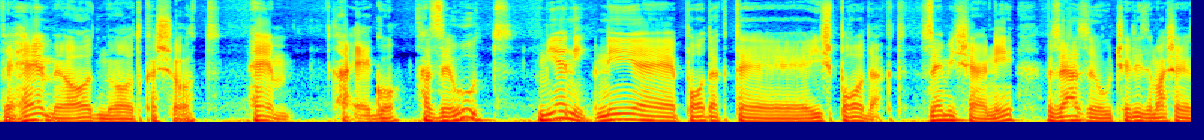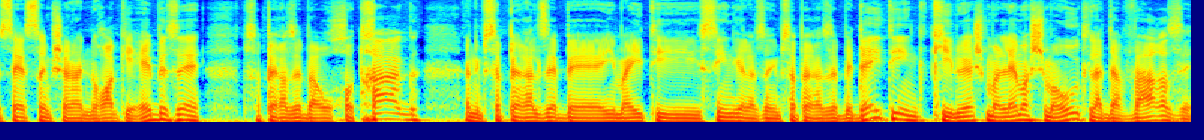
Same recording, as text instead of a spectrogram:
והן מאוד מאוד קשות, הם האגו, הזהות, מי אני? אני אה, product, אה, איש product, זה מי שאני, וזה הזהות שלי, זה מה שאני עושה 20 שנה, אני נורא גאה בזה, מספר על זה בארוחות חג, אני מספר על זה ב, אם הייתי סינגל אז אני מספר על זה ב dating, כאילו יש מלא משמעות לדבר הזה.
